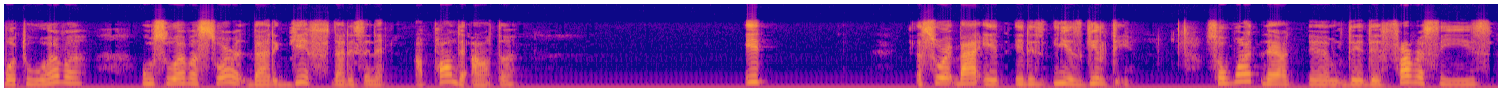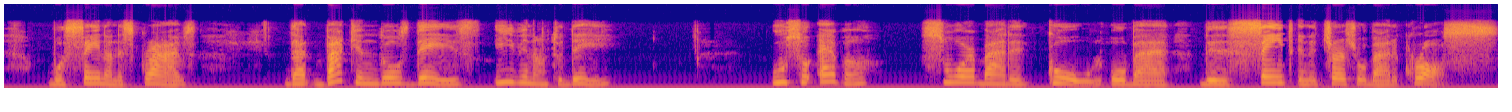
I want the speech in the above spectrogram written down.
but whoever whosoever sweareth by the gift that is in it upon the altar, it swear by it, it is he is guilty. So what the um, the, the Pharisees was saying and the scribes that back in those days, even on today, whosoever swore by the gold or by the saint in the church or by the cross.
